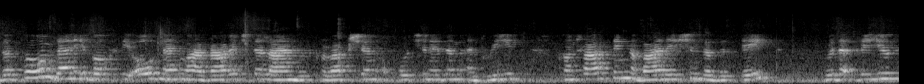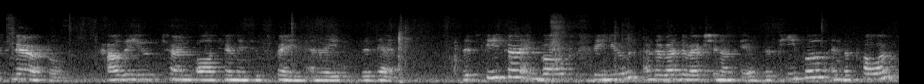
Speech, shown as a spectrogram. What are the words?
The poem then evokes the old men who have ravaged the land with corruption, opportunism, and greed, contrasting the violations of the state with the youth's miracle, how the youth turned autumn into spring and raised the dead. The speaker invokes the youth and the resurrection of the people in the poem,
